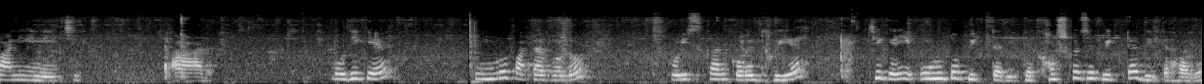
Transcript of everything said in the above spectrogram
বানিয়ে নিয়েছি। আর ওদিকে কুমড়ো পাতাগুলো পরিষ্কার করে ধুয়ে ঠিক এই উল্টো পিঠটা দিতে, খসখসে পিঠটা দিতে হবে।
